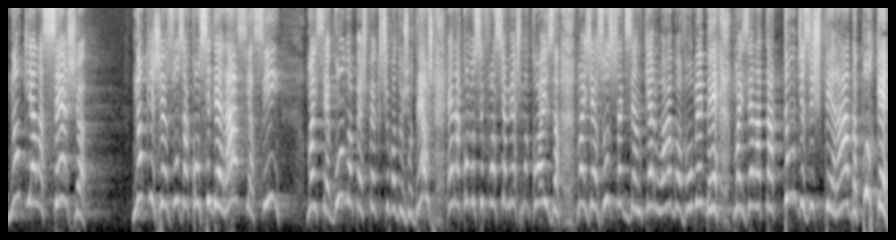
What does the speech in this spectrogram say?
Não que ela seja, não que Jesus a considerasse assim, mas segundo a perspectiva dos judeus, era como se fosse a mesma coisa. Mas Jesus está dizendo: quero água, vou beber. Mas ela está tão desesperada. Por quê?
